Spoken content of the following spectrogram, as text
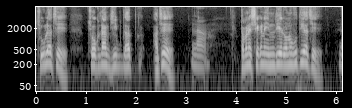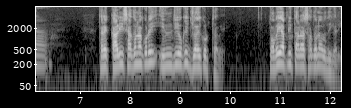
চুল আছে? চোখ নাক জীব দাঁত আছে? না। তার মানে সেখানে ইন্দ্রিয়ের অনুভূতি আছে? না। তাহলে কালী সাধনা করে ইন্দ্রিয়কে জয় করতে হবে। তবেই আপনি তারা সাধনার অধিকারী।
